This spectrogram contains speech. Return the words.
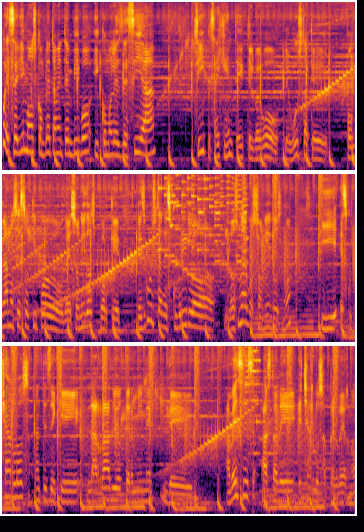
Pues seguimos completamente en vivo y como les decía, sí, pues hay gente que luego le gusta que pongamos este tipo de sonidos porque les gusta descubrir los nuevos sonidos, ¿no? Y escucharlos antes de que la radio termine de, a veces hasta de echarlos a perder, ¿no?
